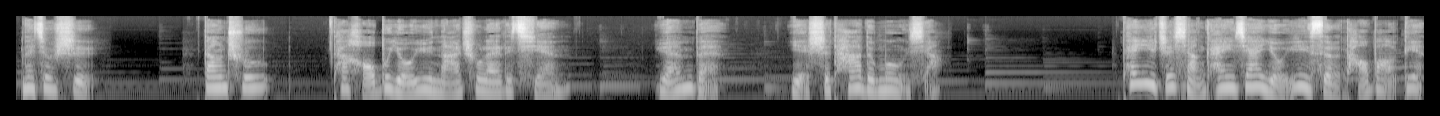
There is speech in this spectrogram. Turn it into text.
那就是。当初，他毫不犹豫拿出来的钱，原本也是他的梦想。他一直想开一家有意思的淘宝店，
